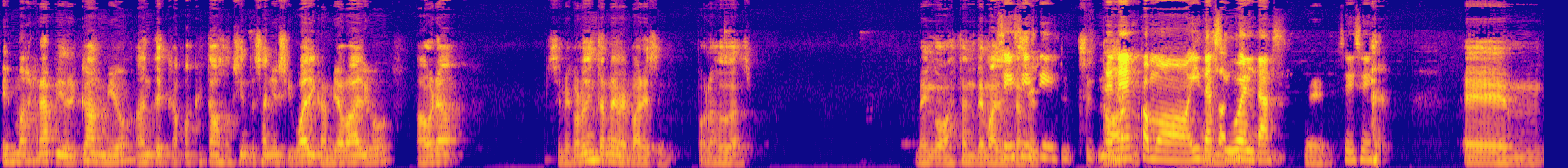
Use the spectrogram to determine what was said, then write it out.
es más rápido el cambio. Antes capaz que estabas 200 años igual y cambiaba algo. Ahora se me acordó internet, me parece, por las dudas. Vengo bastante mal. Sí, sí, sí. Tenés como idas y vueltas. Sí, sí. Eh,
